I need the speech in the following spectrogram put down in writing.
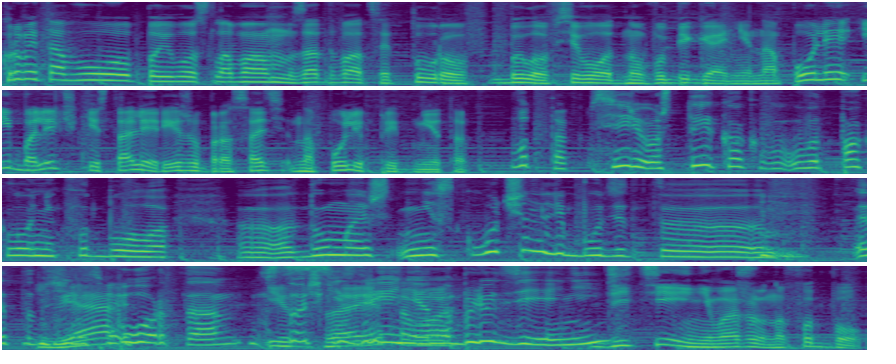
Кроме того, по его словам, за 20 туров было всего одно выбегание на поле, и болельщики стали реже бросать на поле предметы. Вот так. Сереж, ты как вот поклонник футбола, э, думаешь, не скучен ли будет этот вид Я спорта с точки зрения этого наблюдений? Детей не вожу на футбол.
